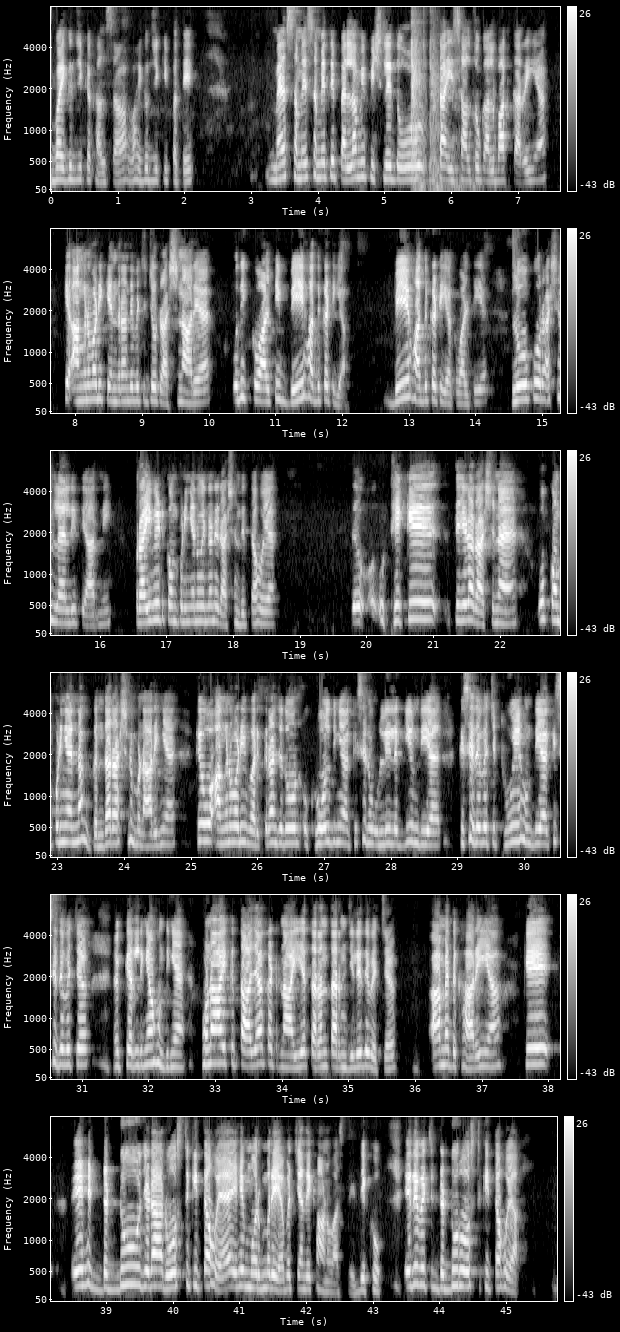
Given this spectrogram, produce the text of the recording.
ਵਾਹਿਗੁਰੂ ਜੀ ਕਾ ਖਾਲਸਾ, ਵਾਹਿਗੁਰੂ ਜੀ ਕੀ ਫਤਿਹ। ਮੈਂ ਸਮੇਂ-ਸਮੇਂ ਤੇ ਪਹਿਲਾਂ ਵੀ ਪਿਛਲੇ 2 2.5 ਸਾਲ ਤੋਂ ਗੱਲਬਾਤ ਕਰ ਰਹੀ ਹਾਂ ਕਿ ਆਂਗਣਵਾੜੀ ਕੇਂਦਰਾਂ ਦੇ ਵਿੱਚ ਜੋ ਰਾਸ਼ਨ ਆ ਰਿਹਾ ਹੈ, ਉਹਦੀ ਕੁਆਲਿਟੀ ਬੇਹੱਦ ਘਟੀਆ ਬੇਹੱਦ ਘਟੀਆ ਕੁਆਲਿਟੀ ਹੈ। ਲੋਕ ਉਹ ਰਾਸ਼ਨ ਲੈਣ ਲਈ ਤਿਆਰ ਨਹੀਂ, ਪ੍ਰਾਈਵੇਟ ਕੰਪਨੀਆਂ ਨੂੰ ਇਹਨਾਂ ਨੇ ਰਾਸ਼ਨ ਦਿੱਤਾ ਹੋਇਆ ਹੈ। ਤੇ ਠੇਕੇ ਤੇ ਜਿਹੜਾ ਰਾਸ਼ਨ ਹੈ, ਉਹ ਕੰਪਨੀਆਂ ਇੰਨਾ ਗੰਦਾ ਰਾਸ਼ਨ ਬਣਾ ਰਹੀਆਂ ਕਿ ਉਹ ਆਂਗਣਵਾੜੀ ਵਰਕਰਾਂ ਜਦੋਂ ਉਹ ਖੋਲਦੀਆਂ, ਕਿਸੇ ਨੂੰ ਉੱਲੀ ਲੱਗੀ ਹੁੰਦੀ ਹੈ, ਕਿਸੇ ਦੇ ਵਿੱਚ ਠੂਏ ਹੁੰਦੇ ਆ ਕਿਸੇ ਦੇ ਵਿੱਚ ਕਿਰਲੀਆਂ ਹੁੰਦੀਆਂ ਹੁਣ ਆ ਇੱਕ ਤਾਜ਼ਾ ਘਟਨਾ ਆਈ ਹੈ ਤਰਨਤਾਰਨ ਜ਼ਿਲ੍ਹੇ ਦੇ ਵਿੱਚ। ਆ ਮੈਂ ਦਿਖਾ ਰਹੀ ਆ ਕਿ ਇਹ ਡੱਡੂ ਜਿਹੜਾ ਰੋਸਟ ਕੀਤਾ ਹੋਇਆ ਇਹ ਮੁਰਮਰੇ ਆ ਬੱਚਿਆਂ ਦੇ ਖਾਣ ਵਾਸਤੇ, ਦੇਖੋ। ਇਹਦੇ ਵਿੱਚ ਡੱਡੂ ਰੋਸਟ ਕੀਤਾ ਹੋਇਆ।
